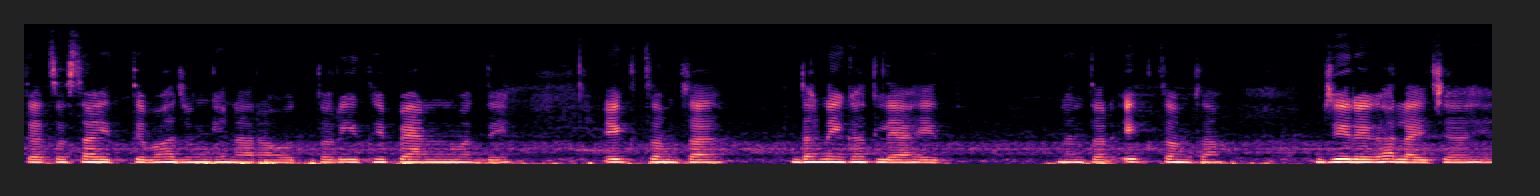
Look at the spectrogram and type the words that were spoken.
त्याचं साहित्य भाजून घेणार आहोत. तर इथे पॅनमध्ये एक चमचा धणे घातले आहेत. नंतर एक चमचा जिरे घालायचे आहे.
